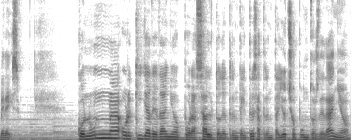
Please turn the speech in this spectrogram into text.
Veréis. Con una horquilla de daño por asalto de 33 a 38 puntos de daño,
